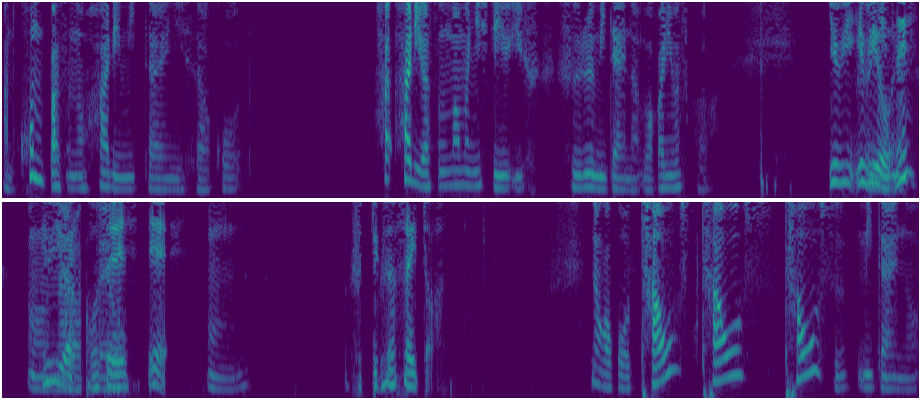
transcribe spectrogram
あの、コンパスの針みたいにさ、こう、は針はそのままにしてゆ振るみたいな、わかりますか？指、指をね、うん指は固定して、うん。振ってくださいと。なんかこう、倒す、倒す、倒すみたいな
